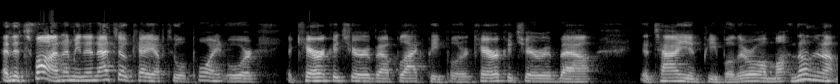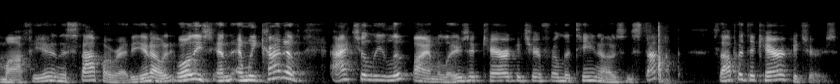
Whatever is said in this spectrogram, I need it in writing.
And it's fun. I mean, and that's okay up to a point. Or a caricature about black people, or a caricature about Italian people. They're all no, they're not mafia, and they stop already. You know, all these, and, and we kind of actually live by them. There's a caricature for Latinos, and stop, stop with the caricatures.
